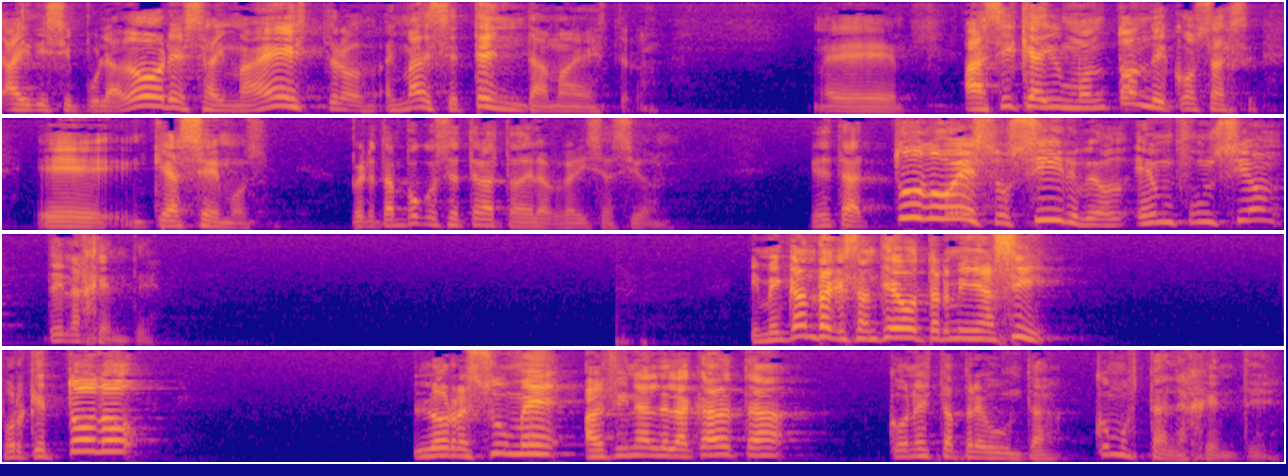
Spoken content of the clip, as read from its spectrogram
hay discipuladores, hay maestros, hay más de 70 maestros. Eh, así que hay un montón de cosas que hacemos, pero tampoco se trata de la organización. Todo eso sirve en función de la gente. Y me encanta que Santiago termine así, porque todo lo resume al final de la carta con esta pregunta. ¿Cómo está la gente?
